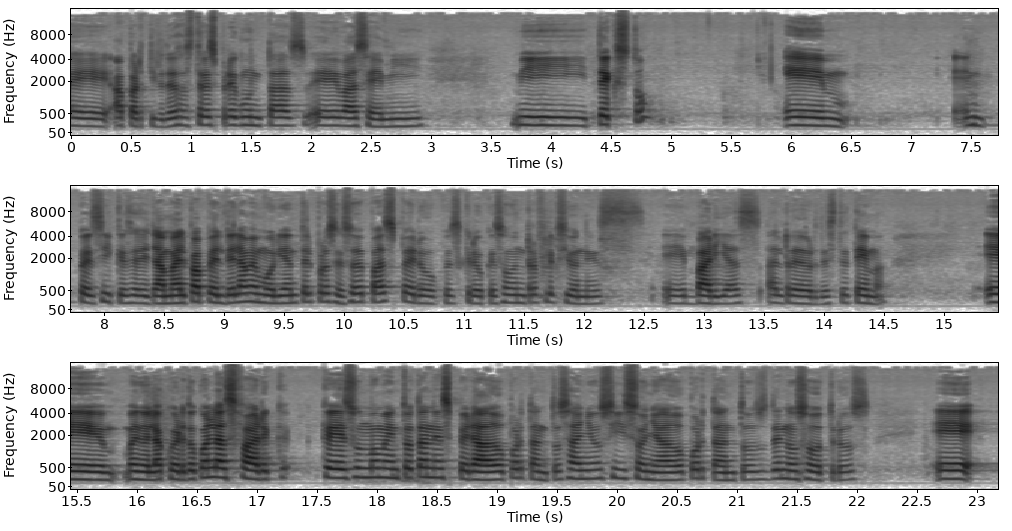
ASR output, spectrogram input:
eh, a partir de esas tres preguntas basé mi, mi texto pues sí, que se llama el papel de la memoria ante el proceso de paz, pero pues creo que son reflexiones eh, varias alrededor de este tema. Eh, bueno, el acuerdo con las FARC, que es un momento tan esperado por tantos años y soñado por tantos de nosotros, eh,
